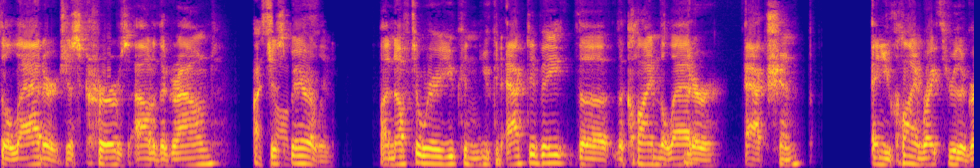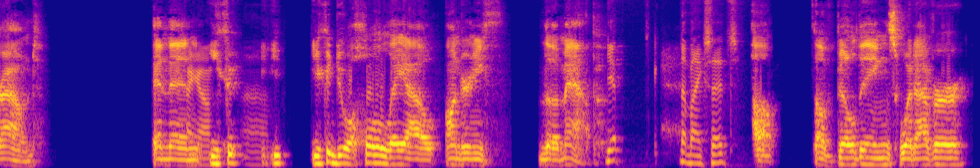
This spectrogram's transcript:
the ladder just curves out of the ground I just this. barely enough to where you can you can activate the the climb the ladder action and you climb right through the ground and then you could Um, you, you can do a whole layout underneath the map Yep, That makes sense. uh, of buildings, whatever.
